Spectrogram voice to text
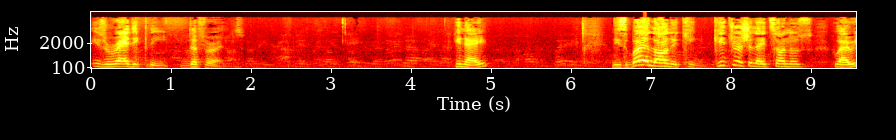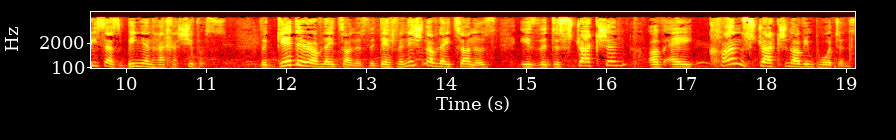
is radically different. Hine, Nizbar lanu ki gidra shel hu arisas binyan hachashivus. The geder of leitzonus, the definition of leitzonus, is the destruction of a construction of importance.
